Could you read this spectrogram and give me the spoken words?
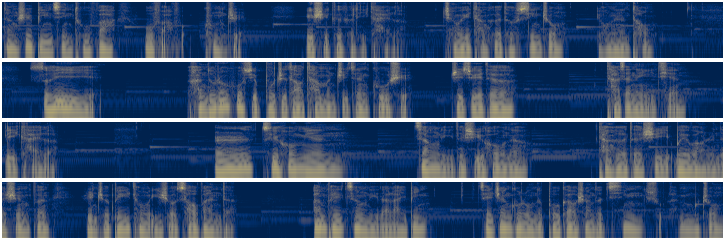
当时病情突发，无法控制，于是哥哥离开了，成为唐鹤德心中永远痛。所以，很多人或许不知道他们之间的故事，只觉得他在那一天离开了。最后面葬礼的时候呢，唐鹤德是以未亡人的身份，忍着悲痛一手操办的，安排葬礼的来宾，在张国荣的布告上的亲属栏目中。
